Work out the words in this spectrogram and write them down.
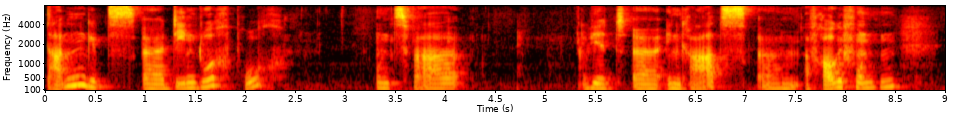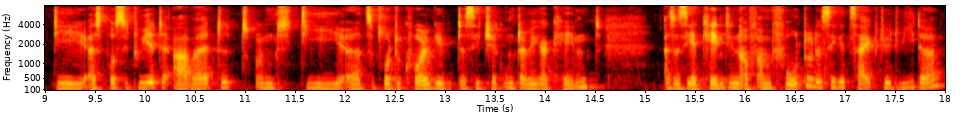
Dann gibt es äh, den Durchbruch. Und zwar wird äh, in Graz ähm, eine Frau gefunden, die als Prostituierte arbeitet und die äh, zu Protokoll gibt, dass sie Jack Unterweger kennt. Also sie erkennt ihn auf einem Foto, das ihr gezeigt wird, wieder.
